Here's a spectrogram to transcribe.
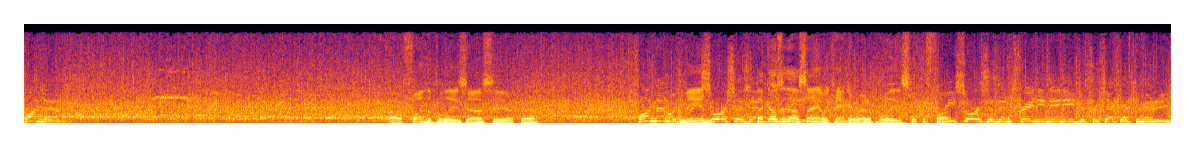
Fund them. Oh, fund the police? Yeah, I see. Okay. Fund them with I mean, resources and that goes without saying. We can't get rid of police. What the fuck? resources and training they need to protect our communities.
